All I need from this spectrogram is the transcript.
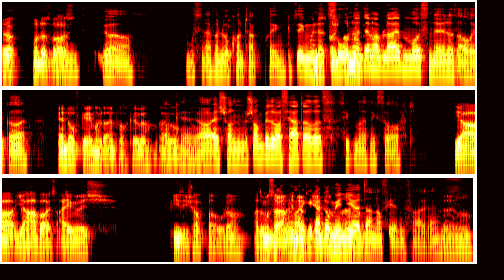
Ja, und das war's. Und ja, ja. Muss ihn einfach nur So. Kontakt bringen. Gibt's irgendwie eine Zone, in der man bleiben muss? Nee, das ist auch egal. End of Game halt einfach, gell? Also, Okay, ja, ist schon, schon ein bisschen was härteres. Sieht man jetzt nicht so oft. Ja, ja, aber ist eigentlich easy schaffbar, oder? Also muss halt am Wenn Ende den Gegner dann sein, dominiert, ne? dann auf jeden Fall, ja. Ja, ja.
